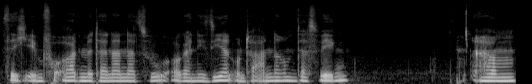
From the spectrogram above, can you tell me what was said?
sich eben vor Ort miteinander zu organisieren, unter anderem deswegen. Ähm,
